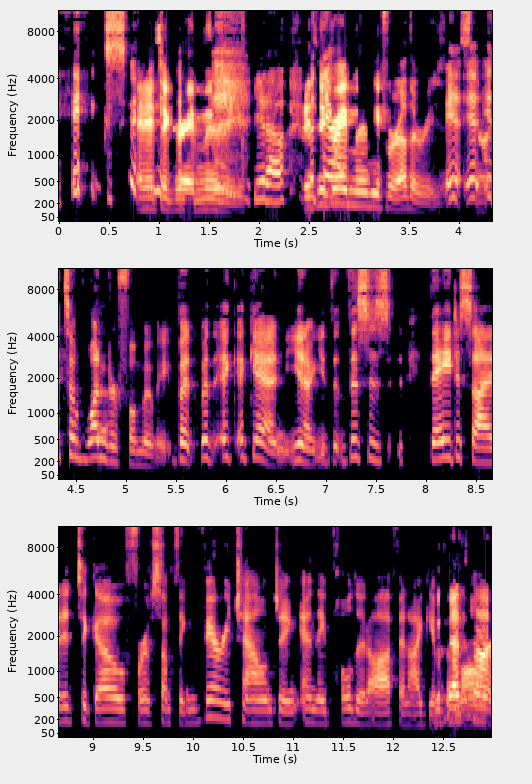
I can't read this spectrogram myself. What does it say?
pigs. and it's a great movie. you know, it's a great movie for other reasons. It, it, it's a wonderful that. movie, but but again, you know, this is they decided to go for something very challenging, and they pulled it off, and I give but them that's all not.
